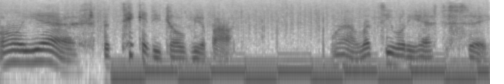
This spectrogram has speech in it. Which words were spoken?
Oh, yes, the ticket he told me about. Well, let's see what he has to say.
